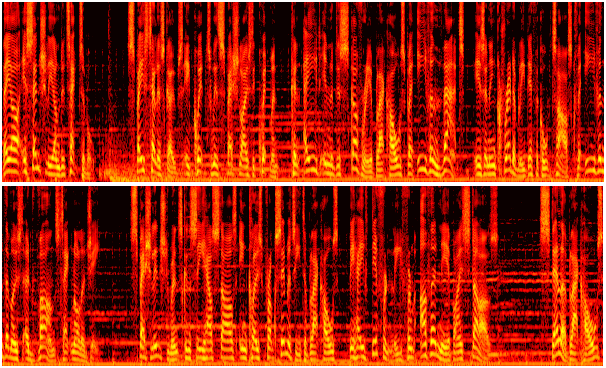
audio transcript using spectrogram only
They are essentially undetectable. Space telescopes equipped with specialized equipment can aid in the discovery of black holes, but even that is an incredibly difficult task for even the most advanced technology. Special instruments can see how stars in close proximity to black holes behave differently from other nearby stars. Stellar black holes,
